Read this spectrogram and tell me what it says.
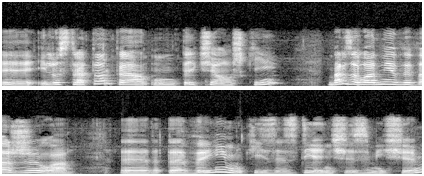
y, ilustratorka mm, tej książki bardzo ładnie wyważyła y, te wyimki ze zdjęć z misiem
